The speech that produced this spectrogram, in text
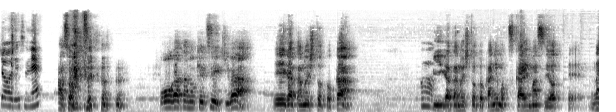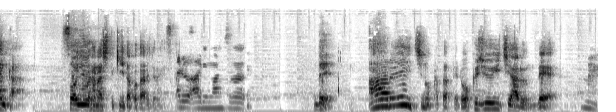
調ですね。あ、そうです。O 型の血液は A 型の人とかうん。B 型の人とかにも使えますよってなんかそういう話って聞いたことあるじゃないですかあ。る、あります。で RH の方って61あるんでうん。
